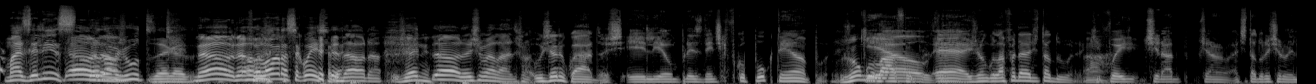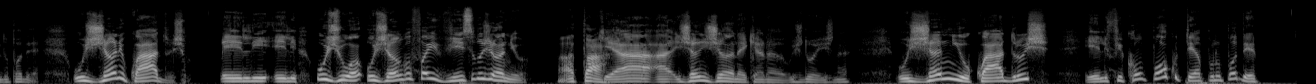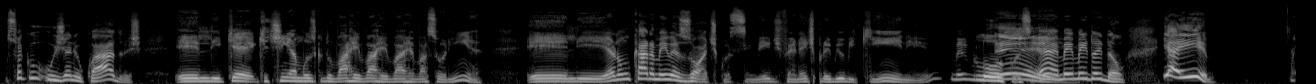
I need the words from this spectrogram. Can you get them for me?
Mas eles Não, andavam não. juntos, né, cara? Não, não. Foi logo na sequência, né? Não, não. O Gênio. Não, deixa eu falar, deixa eu falar. O Jânio Quadros, ele é um presidente que ficou pouco tempo. O João Goulart é, foi o presidente. é, João Goulart foi da ditadura, Ah. que foi tirado, tiraram- a ditadura tirou ele do poder. O Jânio Quadros, ele, ele, o, João, o Jango foi vice do Jânio, Ah, tá. que é a, a Janjan, né, que era os dois, né? O Jânio Quadros, ele ficou um pouco tempo no poder. Só que o, o Jânio Quadros, ele que, que tinha a música do Varre, Varre, Varre, Vassourinha, ele era um cara meio exótico, assim, meio diferente, proibiu o biquíni, meio louco, assim, é, meio, meio doidão. E aí,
